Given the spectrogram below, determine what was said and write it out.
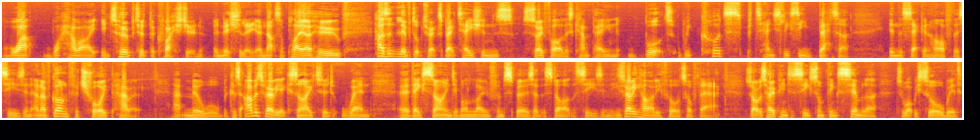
what, what, how I interpreted the question initially, and that's a player who hasn't lived up to expectations so far this campaign, but we could potentially see better in the second half of the season. And I've gone for Troy Parrott at Millwall because I was very excited when uh, they signed him on loan from Spurs at the start of the season. He's very highly thought of there. So I was hoping to see something similar to what we saw with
